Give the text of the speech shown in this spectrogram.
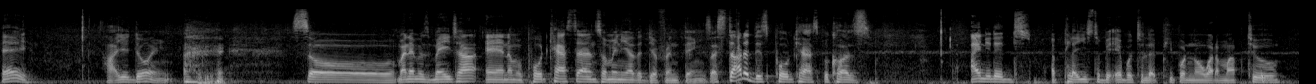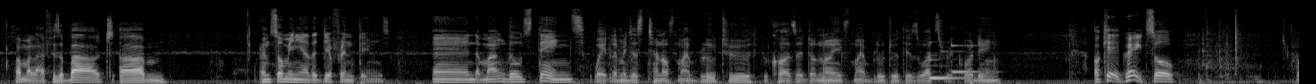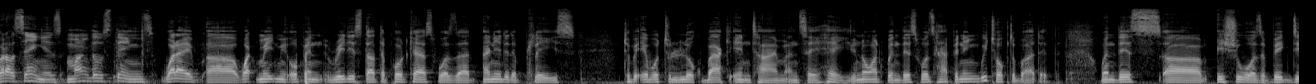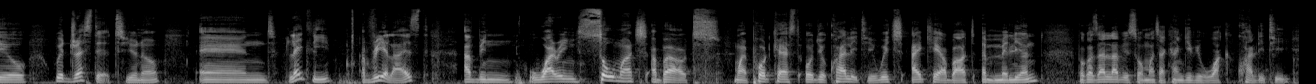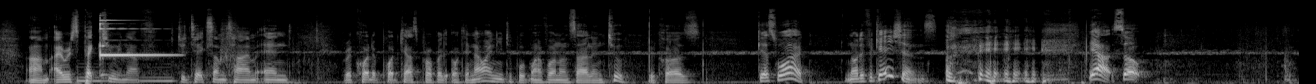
Hey, how you doing? so my name is Mayja, and I'm a podcaster and so many other different things. I started this podcast because I needed a place to be able to let people know what I'm up to, what my life is about, um, and so many other different things. And among those things, wait, let me just turn off my Bluetooth because I don't know if my Bluetooth is what's recording. Okay, great. So what I was saying is, among those things, what I uh, what made me open really start the podcast was that I needed a place to be able to look back in time and say, hey, you know what? When this was happening, we talked about it. When this uh, issue was a big deal, we addressed it. You know, and lately I've realized. I've been worrying so much about my podcast audio quality, which I care about a million because I love you so much. I can't give you work quality. Um, I respect you enough to take some time and record a podcast properly. Okay, now I need to put my phone on silent too because guess what? Notifications. yeah, so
